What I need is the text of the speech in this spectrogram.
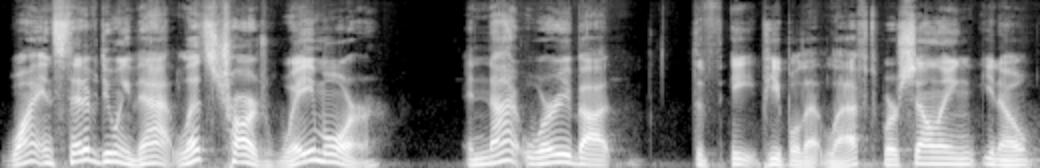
why instead of doing that, let's charge way more and not worry about the eight people that left. We're selling, you know,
